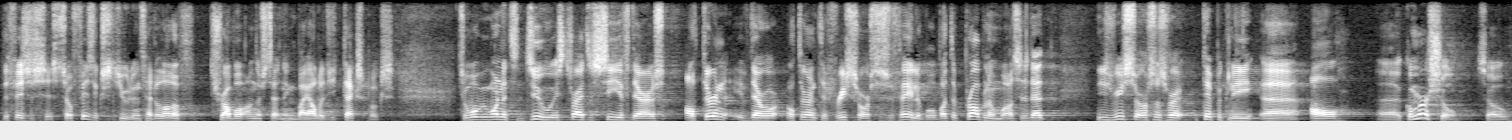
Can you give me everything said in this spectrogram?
the physicists. So physics students had a lot of trouble understanding biology textbooks. So what we wanted to do is try to see if, there's if there were alternative resources available. But the problem was is that these resources were typically uh, all uh, commercial. So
